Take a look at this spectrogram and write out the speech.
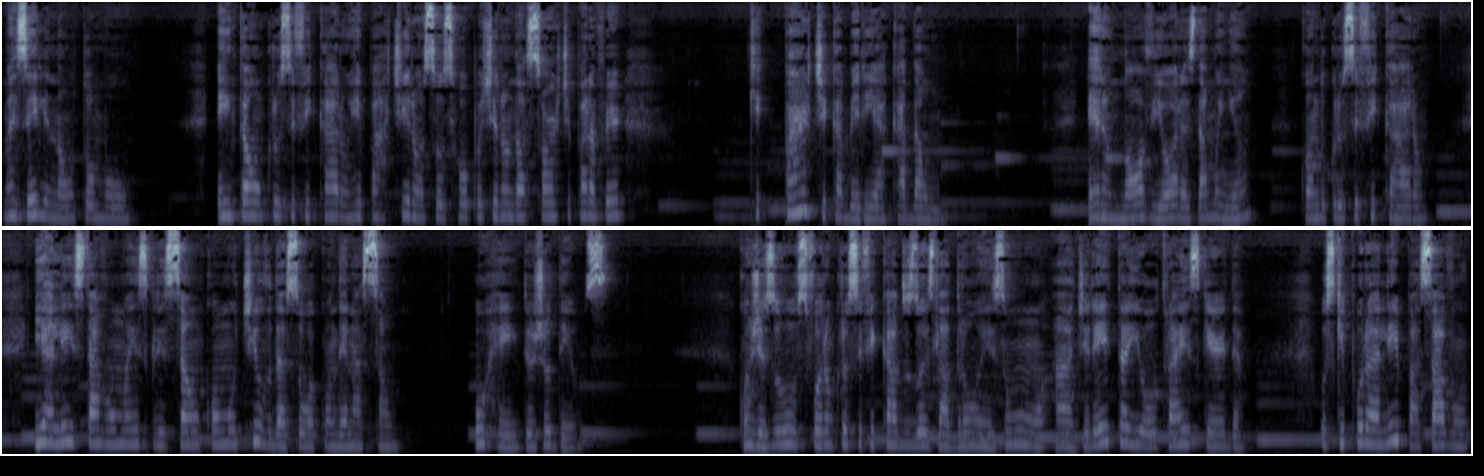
mas ele não o tomou. Então o crucificaram e repartiram as suas roupas, tirando a sorte para ver que parte caberia a cada um. Eram nove horas da manhã quando crucificaram, e ali estava uma inscrição com o motivo da sua condenação o Rei dos Judeus. Com Jesus foram crucificados dois ladrões, um à direita e outro à esquerda. Os que por ali passavam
